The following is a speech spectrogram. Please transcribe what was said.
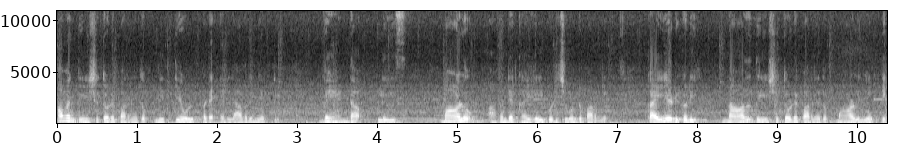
അവൻ ദേഷ്യത്തോടെ പറഞ്ഞതും നിത്യ ഉൾപ്പെടെ എല്ലാവരും ഞെട്ടി. വേണ്ട പ്ലീസ് മാളു അവന്റെ കൈകൾ പിടിച്ചുകൊണ്ട് പറഞ്ഞു. കൈയെടുക്കടി നാഥ് ദേഷ്യത്തോടെ പറഞ്ഞതും മാളു ഞെട്ടി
